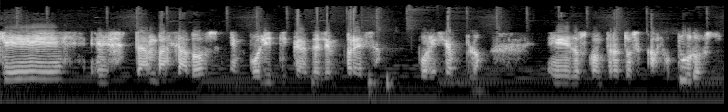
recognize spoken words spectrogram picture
que están basados en políticas de la empresa. Por ejemplo, eh, los contratos a futuros.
